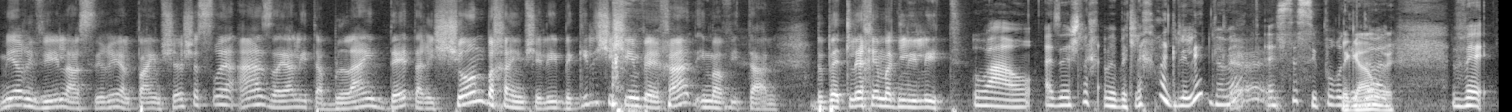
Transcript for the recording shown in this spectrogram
מ-4 לעשירי 2016, אז היה לי את ה blind date הראשון בחיים שלי, בגיל 61, עם אביטל, בבית לחם הגלילית. וואו, אז יש לך, בבית לחם הגלילית? באמת? כן. איזה סיפור לגמרי. גדול. לגמרי.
